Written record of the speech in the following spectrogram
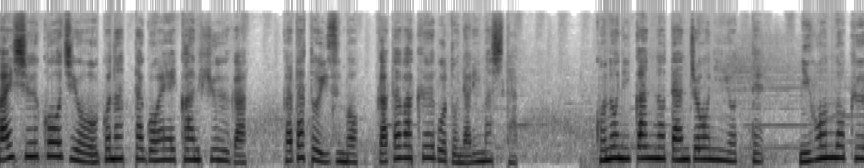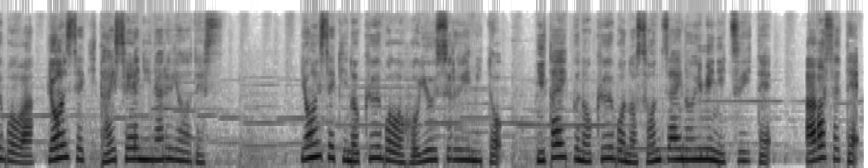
改修工事を行った護衛艦ヒューガ、型と出雲、型は空母となりました。この2艦の誕生によって、日本の空母は4隻体制になるようです。4隻の空母を保有する意味と、2タイプの空母の存在の意味について、合わせて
